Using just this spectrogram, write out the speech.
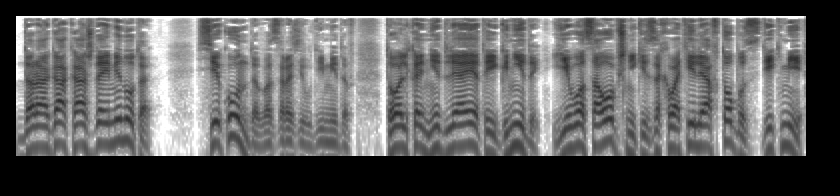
Дорога каждая минута!» «Секунда», — возразил Демидов. «Только не для этой гниды. Его сообщники захватили автобус с детьми.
